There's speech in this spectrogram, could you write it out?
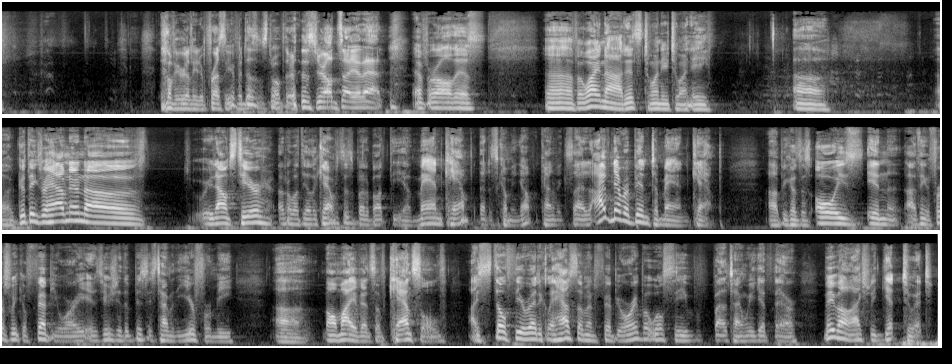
it'll be really depressing if it doesn't snow up there this year, I'll tell you that, after all this. Uh, but why not? It's 2020. Uh, uh, good things are happening. Uh, we announced here, I don't know about the other campuses, but about the uh, man camp that is coming up. Kind of excited. I've never been to man camp uh, because it's always in, I think, the first week of February. It's usually the busiest time of the year for me. All my events have canceled. I still theoretically have some in February, but we'll see by the time we get there. Maybe I'll actually get to it.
